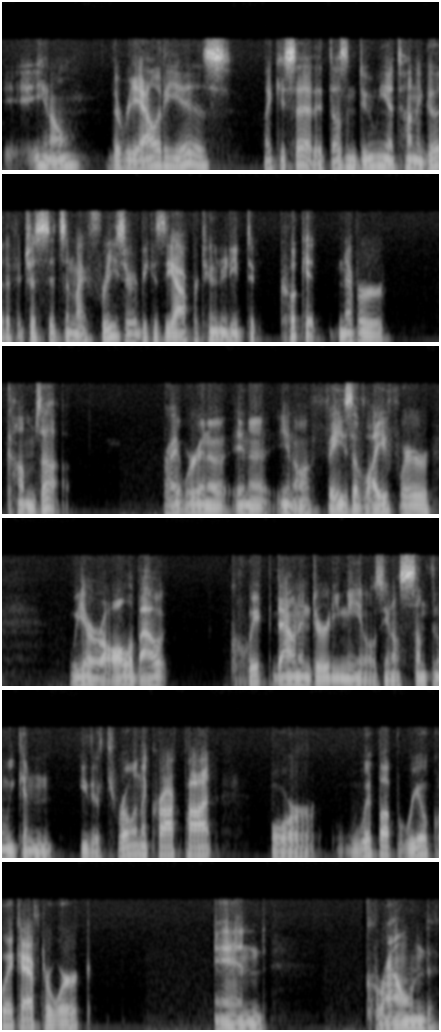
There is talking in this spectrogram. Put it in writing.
you know, the reality is, like you said, it doesn't do me a ton of good if it just sits in my freezer because the opportunity to cook it never comes up. Right? We're in a in a, you know, a phase of life where we are all about quick down and dirty meals. You know, something we can either throw in the crock pot or whip up real quick after work and ground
